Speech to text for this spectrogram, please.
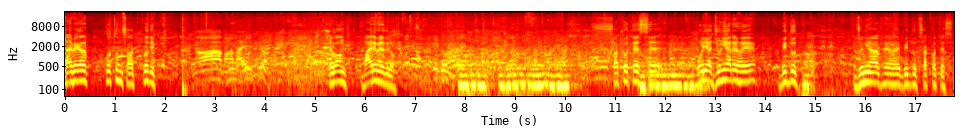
টাইব্রেকারের প্রথম শট প্রদীপ। এবং বাইরে মেরে দিল। শট করতে এসছে বড়িয়া জুনিয়রের হয়ে বিদ্যুৎ। জুনিয়র হয়ে বিদ্যুৎ শট করতে এসছে।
